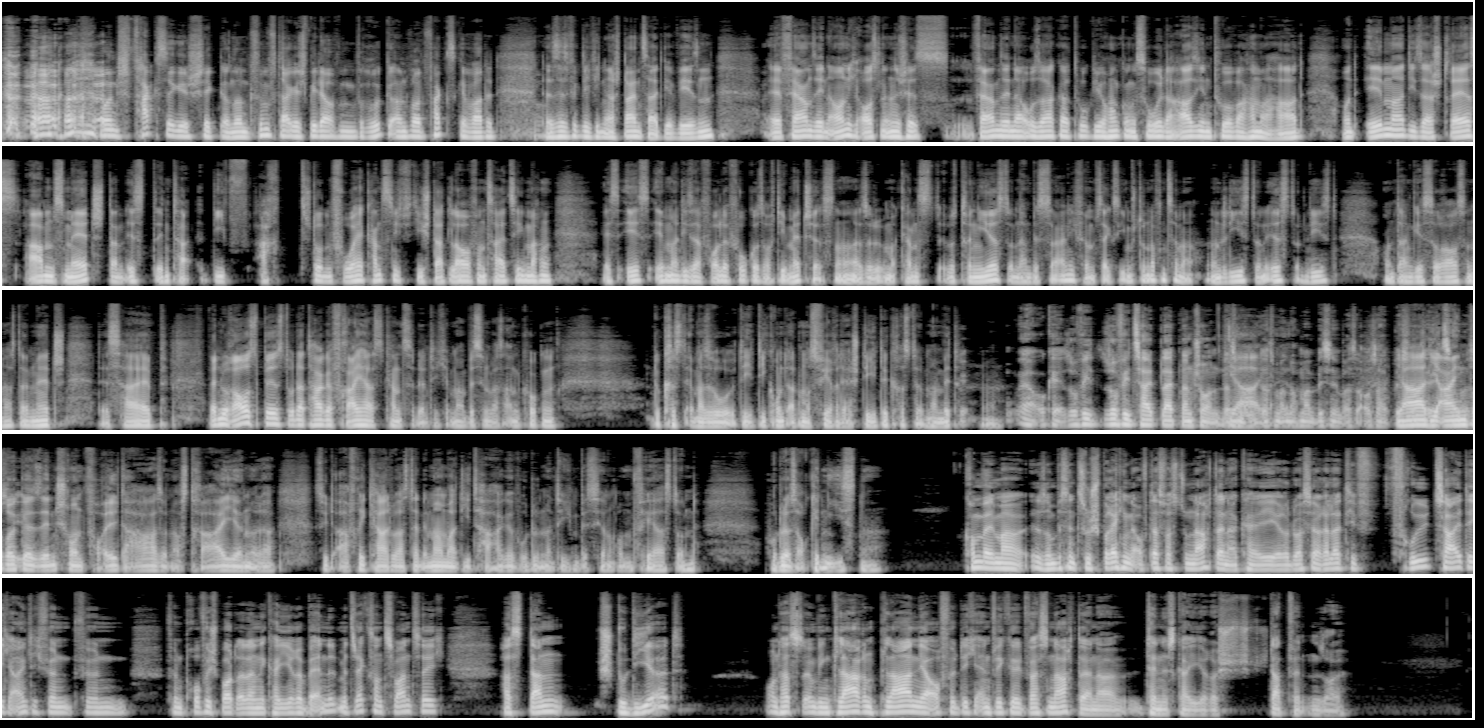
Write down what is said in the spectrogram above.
und Faxe geschickt und dann fünf Tage später auf den Rückantwort Fax gewartet. Das ist wirklich wie in der Steinzeit gewesen. Äh, Fernsehen auch nicht, ausländisches Fernsehen da Osaka, Tokio, Hongkong, Seoul, der Asientour war hammerhart. Und immer dieser Stress, abends Match, dann ist die acht Stunden vorher, kannst du nicht durch die Stadt laufen und Sightseeing machen es ist immer dieser volle Fokus auf die Matches. Ne? Also du kannst, du trainierst und dann bist du eigentlich fünf, sechs, sieben Stunden auf dem Zimmer und liest und isst und liest und dann gehst du raus und hast dein Match. Deshalb, wenn du raus bist oder Tage frei hast, kannst du natürlich immer ein bisschen was angucken. Du kriegst immer so die, die Grundatmosphäre der Städte, kriegst du immer mit. Ja, Ja, okay, so viel, so viel Zeit bleibt dann schon, dass Ja, man, dass ja, man noch mal ein bisschen was außerhalb des Ja, die Hotels sowas Eindrücke sind schon voll da, so in Australien oder Südafrika. Du hast dann immer mal die Tage, wo du natürlich ein bisschen rumfährst und wo du das auch genießt. Ne? Kommen wir mal so ein bisschen zu sprechen auf das, was du nach deiner Karriere, du hast ja relativ frühzeitig eigentlich für, für, ein- für einen Profisportler deine Karriere beendet mit 26, hast dann studiert und hast irgendwie einen klaren Plan ja auch für dich entwickelt, was nach deiner Tenniskarriere stattfinden soll.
